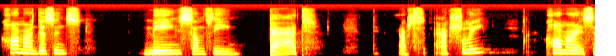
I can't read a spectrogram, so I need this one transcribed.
Karma doesn't means something bad. Actually, karma is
